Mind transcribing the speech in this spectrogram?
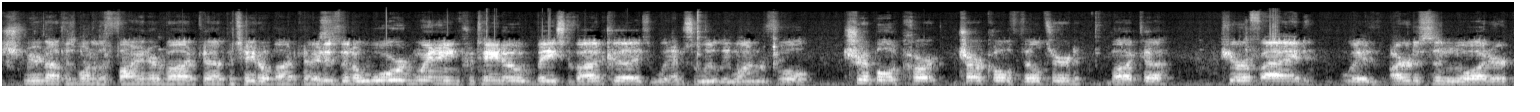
Smirnoff is one of the finer vodka, potato vodka. It is an award-winning potato-based vodka. It's absolutely wonderful. Triple car- charcoal filtered vodka, purified with artisan water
